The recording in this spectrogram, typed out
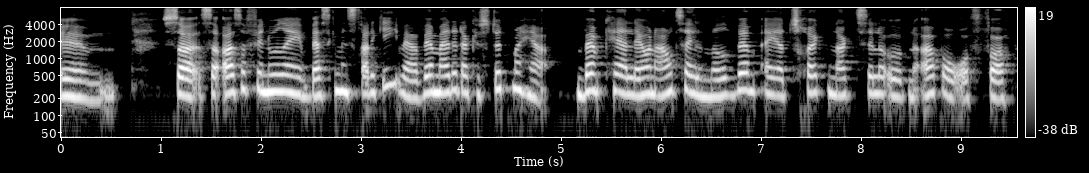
Øhm, så, så også at finde ud af, hvad skal min strategi være? Hvem er det, der kan støtte mig her? Hvem kan jeg lave en aftale med? Hvem er jeg tryg nok til at åbne op over for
